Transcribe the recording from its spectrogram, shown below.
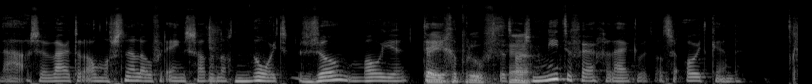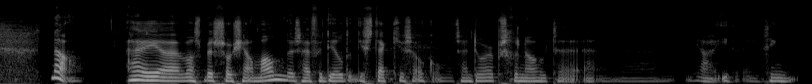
nou, ze waren het er allemaal snel over eens. Ze hadden nog nooit zo'n mooie thee geproefd. Het ja. was niet te vergelijken met wat ze ooit kenden. Nou, hij was best sociaal man, dus hij verdeelde die stekjes ook onder zijn dorpsgenoten. En ja, iedereen ging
